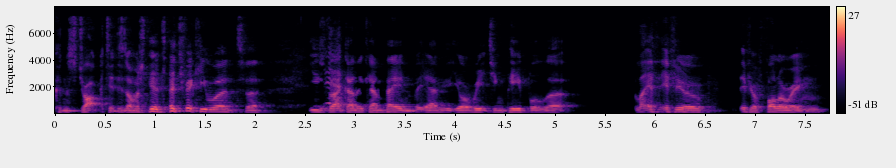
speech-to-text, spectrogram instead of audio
constructed. Is obviously a, tricky word to use yeah. that kind of campaign, but yeah, you're reaching people that like if, if you're if you're following,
